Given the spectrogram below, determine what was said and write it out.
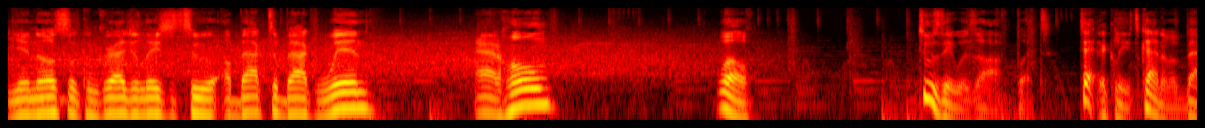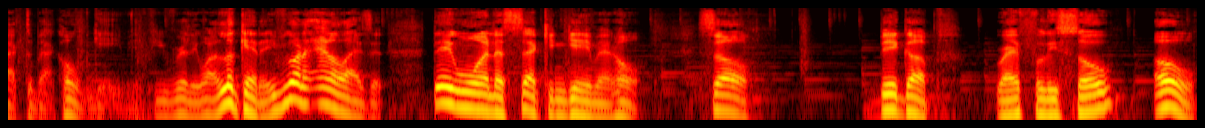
You know, so congratulations to a back to back win at home. Well, Tuesday was off, but technically it's kind of a back to back home game if you really want to look at it. If you want to analyze it, they won a second game at home. So, big up. Rightfully so. Oh,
